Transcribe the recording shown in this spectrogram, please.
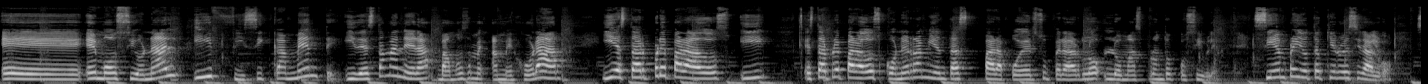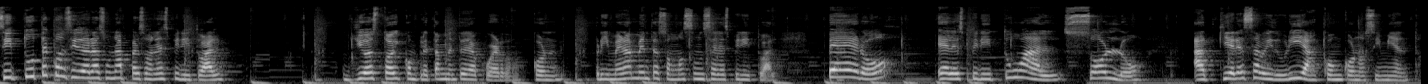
Eh, emocional y físicamente. Y de esta manera vamos a mejorar y estar preparados y estar preparados con herramientas para poder superarlo lo más pronto posible. Siempre yo te quiero decir algo, si tú te consideras una persona espiritual, yo estoy completamente de acuerdo con, primeramente somos un ser espiritual, pero el espiritual solo adquiere sabiduría con conocimiento.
